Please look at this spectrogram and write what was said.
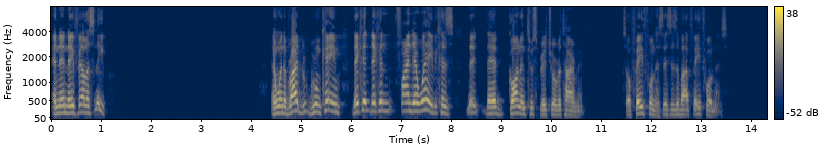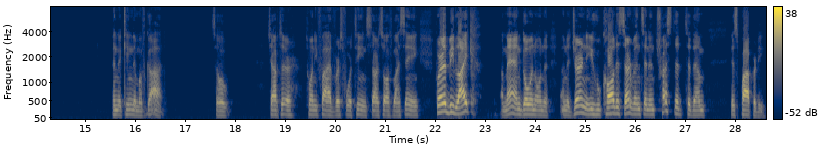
and then they fell asleep. And when the bridegroom came, they could they couldn't find their way because they, they had gone into spiritual retirement. So faithfulness, this is about faithfulness in the kingdom of God. So, chapter 25, verse 14 starts off by saying, For it be like a man going on a, on a journey who called his servants and entrusted to them his property.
